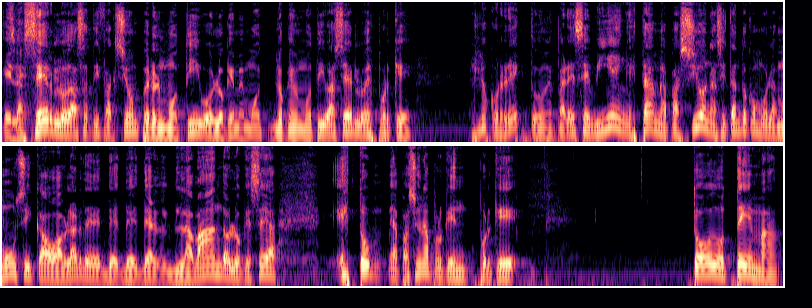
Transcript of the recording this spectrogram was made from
El Sí. hacerlo da satisfacción, pero el motivo, lo que, me, lo que me motiva a hacerlo es porque es lo correcto, me parece bien, está, me apasiona, así tanto como la música o hablar de, de- de- de la banda o lo que sea. Esto me apasiona porque, porque todo tema,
